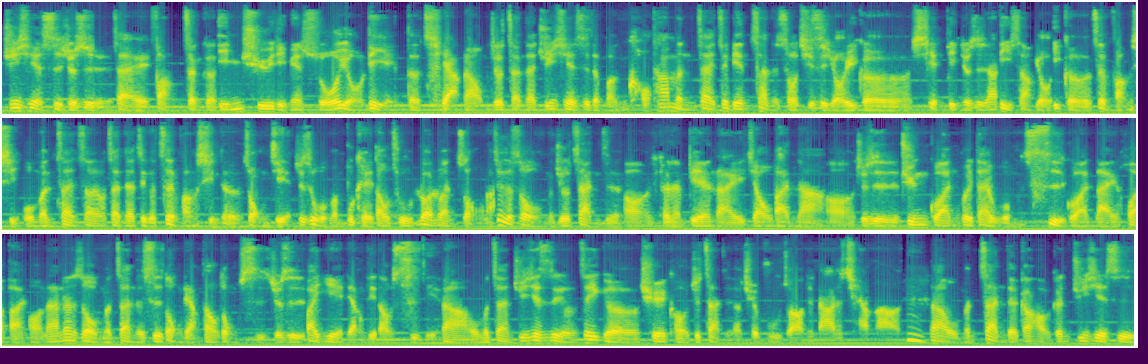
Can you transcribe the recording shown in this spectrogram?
军械室就是在放整个营区里面所有猎人的枪，然后我们就站在军械室的门口。他们在这边站的时候，其实有一个限定，就是它地上有一个正方形，我们站上要站在这个正方形的中间，就是我们不可以到处乱乱走啦。这个时候我们就站着哦，可能别人来交班呐、哦，就是军官会带我们士官来换班哦。那那时候我们站的是栋两到栋四，就是半夜两点到四点。那我们站军械室这个这个缺口就站着要全副武装，就拿着枪啊，嗯那我们站的刚好跟军械室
